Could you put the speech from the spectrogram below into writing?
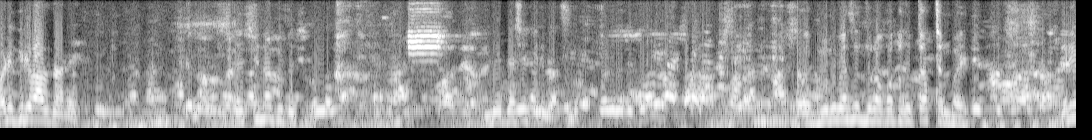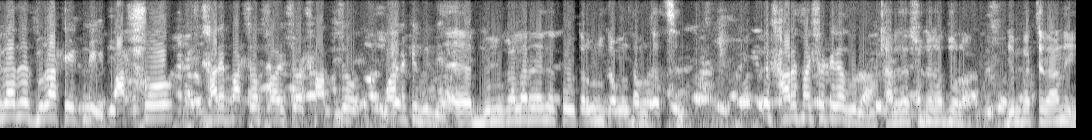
ওটি গিরিবাজ না রে? দেশি না বিদেশি বিদেশি গিরিবাজ গিরিবাসের জোড়া কত চাচ্ছেন ভাই? গিরিবাজের জোড়া ঠিক নেই পাঁচশো সাড়ে পাঁচশো ছয়শো সাতশো কোয়ালিটি বুঝে ব্লু কালারের কবুতরগুলো কেমন দাম চাচ্ছেন? সাড়ে চারশো টাকা জোড়া। সাড়ে চারশো টাকা জোড়া। ডিম বাচ্চা রানিং?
